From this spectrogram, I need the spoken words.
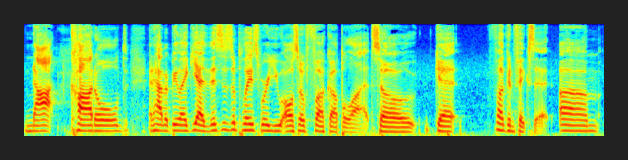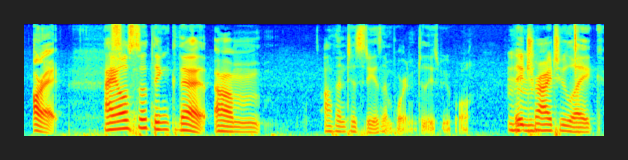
not coddled and have it be like, "Yeah, this is a place where you also fuck up a lot, so get fucking fix it." Um, all right, I also think that um, authenticity is important to these people. They Mm-hmm. try to like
